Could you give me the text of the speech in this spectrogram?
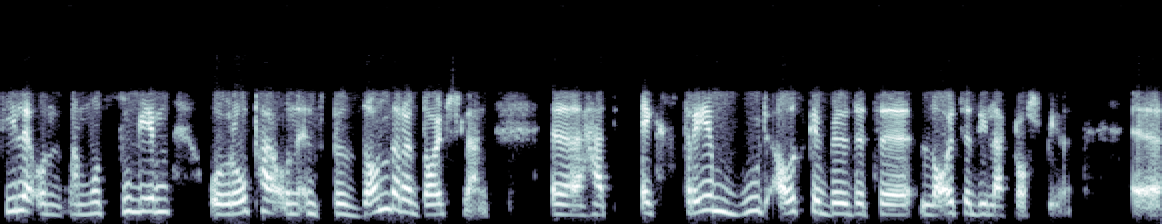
viele und man muss zugeben, Europa und insbesondere Deutschland äh, hat extrem gut ausgebildete Leute, die Lacrosse spielen. Äh,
